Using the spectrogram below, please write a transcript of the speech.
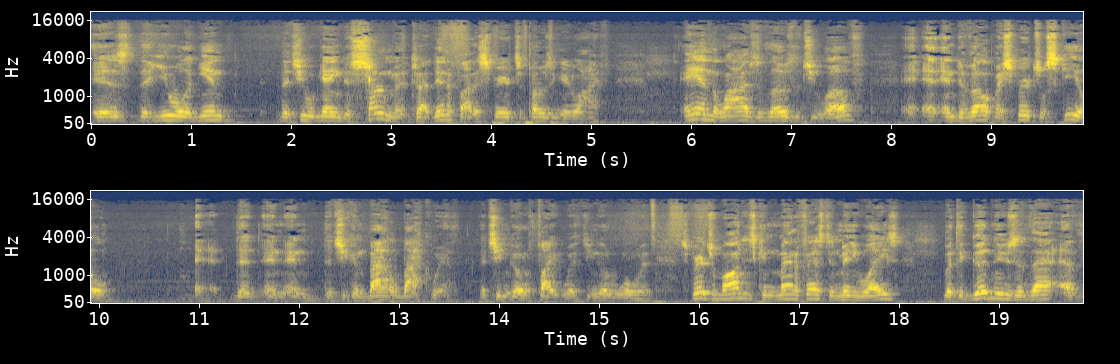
is that you will again that you will gain discernment to identify the spirits opposing your life and the lives of those that you love and, and develop a spiritual skill eh, that and, and that you can battle back with that you can go to fight with you can go to war with spiritual bondage can manifest in many ways but the good news of that of,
